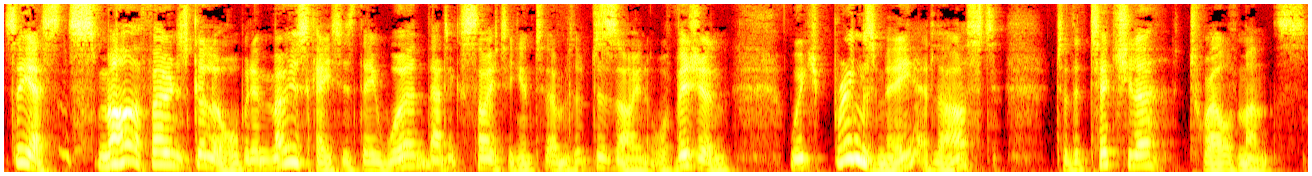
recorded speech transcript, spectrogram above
So, yes, smartphones galore, but in most cases they weren't that exciting in terms of design or vision. Which brings me, at last, to the titular 12 months.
